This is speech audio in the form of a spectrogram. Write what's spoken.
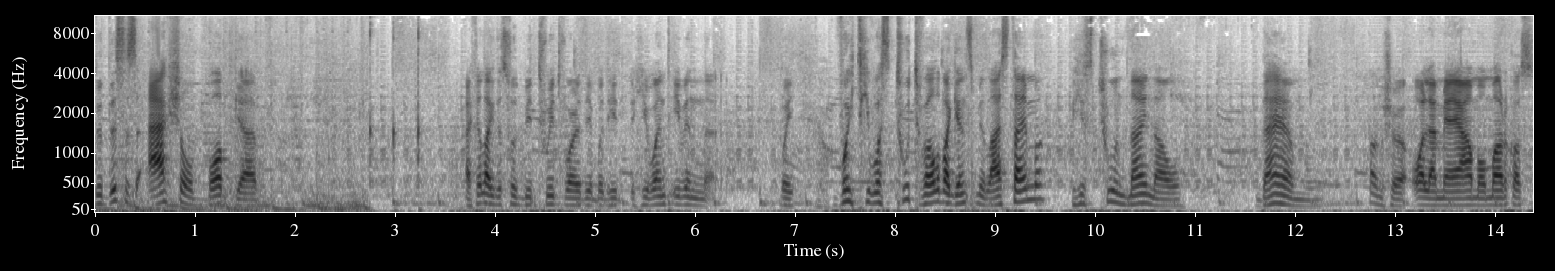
Dude, this is actual bot gap. I feel like this would be tweet worthy, but he, he went even... Uh, wait, wait, he was 212 against me last time? He's 2-9 now. Damn. I'm sure. Hola, me amo, Marcos.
